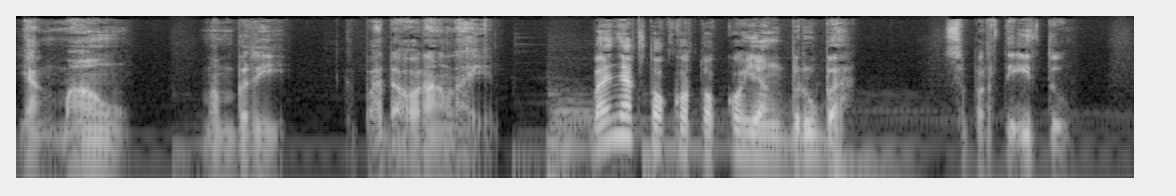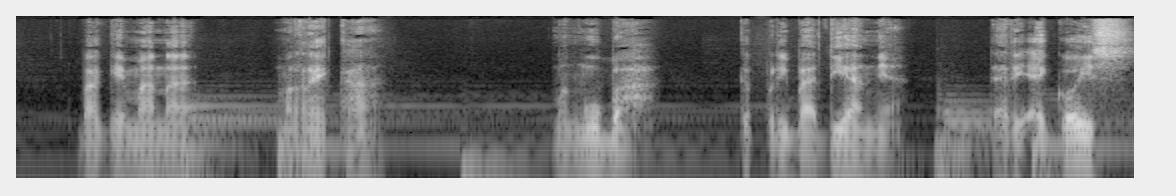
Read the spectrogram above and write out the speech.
yang mau memberi kepada orang lain. Banyak tokoh-tokoh yang berubah seperti itu. bagaimana mereka mengubah kepribadiannya dari egois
